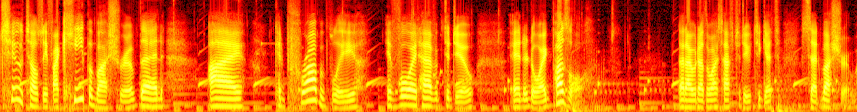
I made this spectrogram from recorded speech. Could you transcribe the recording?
two tells me if I keep a mushroom, then I can probably avoid having to do an annoying puzzle that I would otherwise have to do to get said mushroom.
